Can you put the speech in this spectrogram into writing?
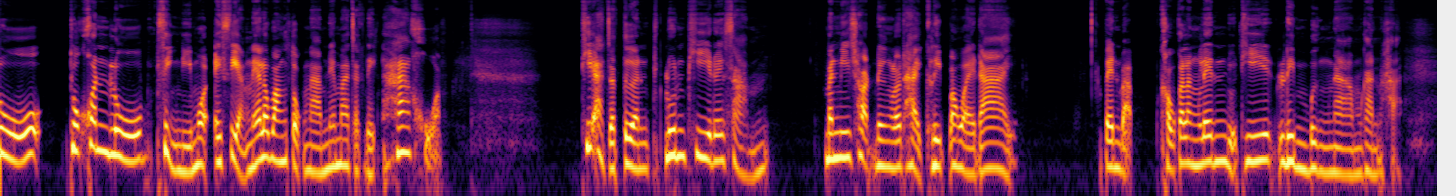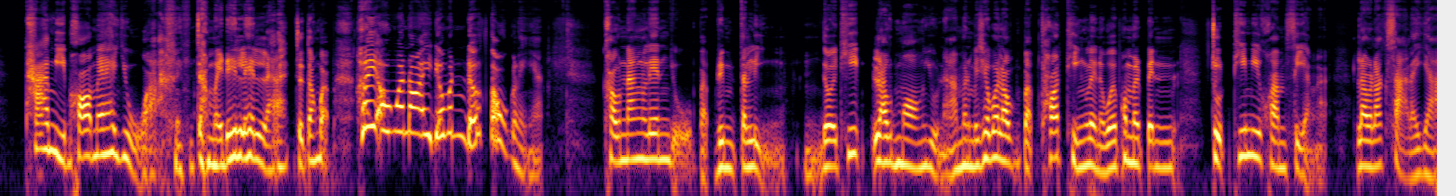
รู้ทุกคนรู้สิ่งนี้หมดไอเสียงเนี่ยระวังตกน้ำเนี่ยมาจากเด็กห้าขวบ ที่อาจจะเตือนรุ่นพี่ด้วยซ้ำมันมีช็อตหนึ่งเราถ่ายคลิปเอาไว้ได้ เป็นแบบเขากำลังเล่นอยู่ที่ริมบึงน้ำกันค่ะ ถ้ามีพ่อแม่อยู่อะ จะไม่ได้เล่นแล้วจะต้องแบบเฮ้ยออกมาหน่อยเดี๋ยวมันเดี๋ยวตกอะไรเงี้ย เขานั่งเล่นอยู่แบบริมตลิ่ง โดยที่เรามองอยู่นะ มันไม่ใช่ว่าเราแบบทอดทิ้งเลยนะเว้ยเพราะมันเป็นจุดที่มีความเสี่ยงอะเรารักษาระยะ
